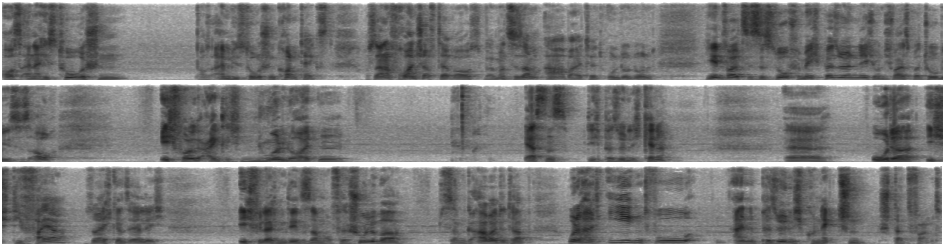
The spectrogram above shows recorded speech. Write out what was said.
aus einer historischen, aus einem historischen Kontext, aus einer Freundschaft heraus, weil man zusammenarbeitet und und und. Jedenfalls ist es so für mich persönlich, und ich weiß, bei Tobi ist es auch, ich folge eigentlich nur Leuten, erstens, die ich persönlich kenne, äh, oder ich die feier, sage ich ganz ehrlich. Ich vielleicht mit denen zusammen auf der Schule war, zusammen gearbeitet habe oder halt irgendwo eine persönliche Connection stattfand.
